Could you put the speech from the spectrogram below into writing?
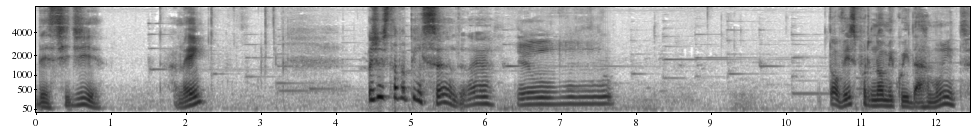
deste dia. Amém? Hoje eu estava pensando, né? Eu. Talvez por não me cuidar muito,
